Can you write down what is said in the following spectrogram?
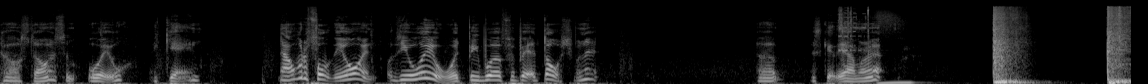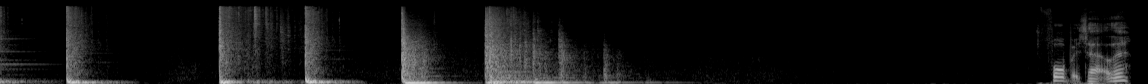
Cast iron, some oil, again. Now, I would have thought the oil, the oil would be worth a bit of dosh, wouldn't it? Um, let's get the hammer out. Four bits out of there.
